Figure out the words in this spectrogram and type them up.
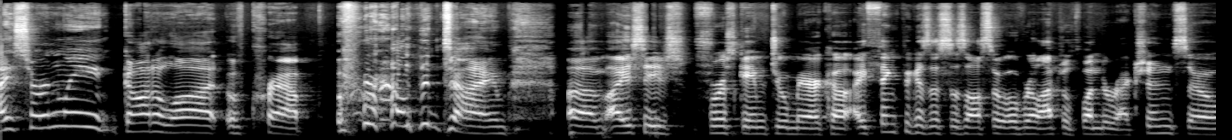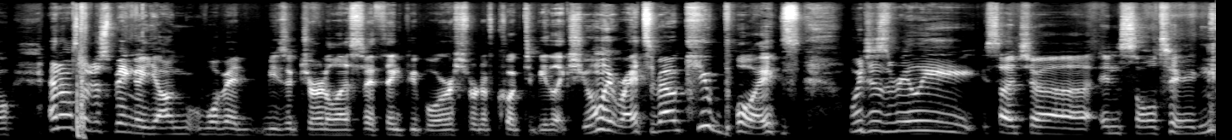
I certainly got a lot of crap around the time um, Iceage first came to America. I think because this is also overlapped with One Direction. So, and also just being a young woman music journalist, I think people were sort of quick to be like, she only writes about cute boys, which is really such a insulting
